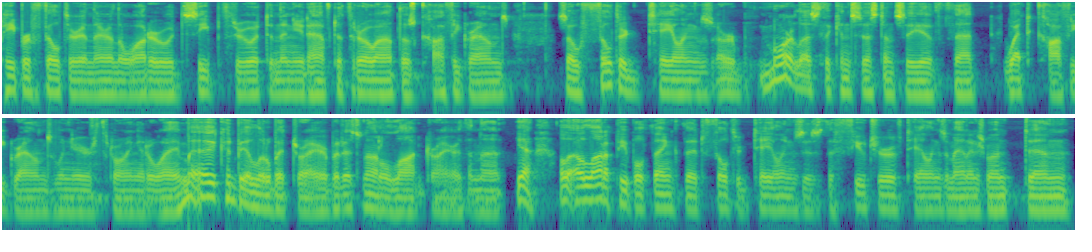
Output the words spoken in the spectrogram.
paper filter in there, and the water would seep through it, and then you'd have to throw out those coffee grounds. So filtered tailings are more or less the consistency of that wet coffee grounds when you're throwing it away. It could be a little bit drier, but it's not a lot drier than that. Yeah, a, a lot of people think that filtered tailings is the future of tailings management, and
